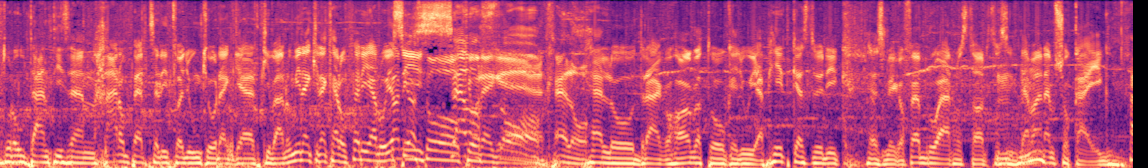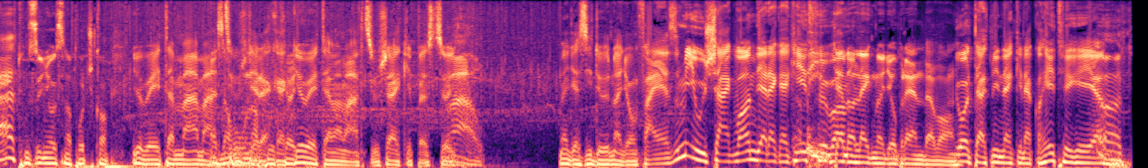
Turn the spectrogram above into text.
6 óra után 13 perccel itt vagyunk, jó reggelt kívánunk mindenkinek. Hello Feri, hello Jani. Sziasztok, jó reggelt. Hello. Hello, drága hallgatók, egy újabb hét kezdődik, ez még a februárhoz tartozik, Mhm. de már nem sokáig. Hát 28 napocska. Jövő héten már március, gyerekek. Jövő héten már március, elképesztő, Wow. Megy az idő, nagyon fáj. Ez mi újság van, gyerekek? Hétfő Minden a van. legnagyobb rendben van. Jól telt mindenkinek a hétvégéje. Hát,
